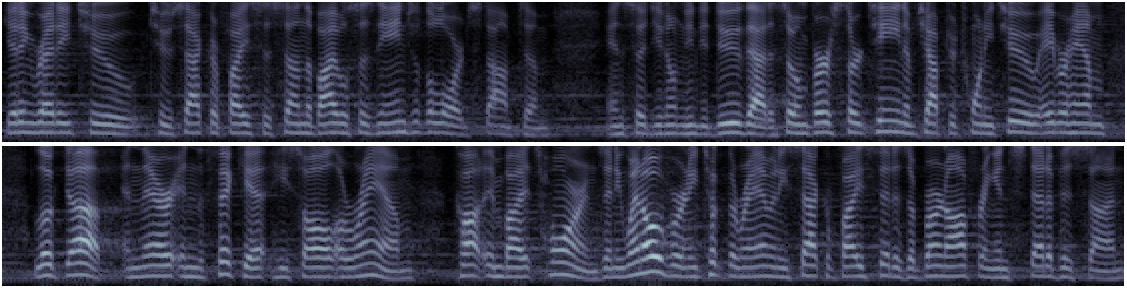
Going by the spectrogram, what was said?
getting ready to, to sacrifice his son, the Bible says the angel of the Lord stopped him and said, You don't need to do that. And so in verse 13 of chapter 22, Abraham looked up, and there in the thicket he saw a ram caught him by its horns. And he went over and he took the ram and he sacrificed it as a burnt offering instead of his son.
